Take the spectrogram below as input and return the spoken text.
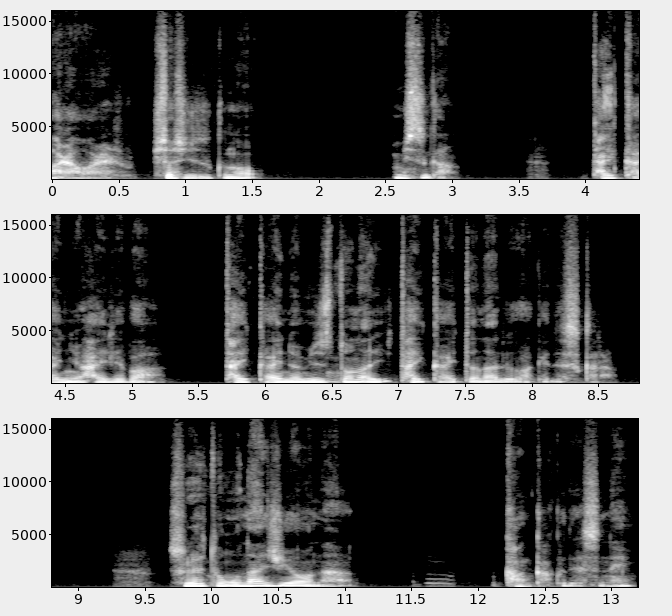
現れるひとしずくの水が大海に入れば大海の水となり大海となるわけですからそれと同じような感覚ですね。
